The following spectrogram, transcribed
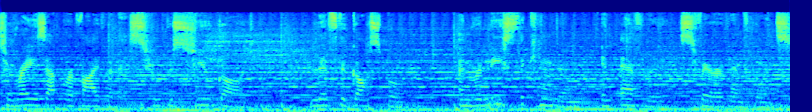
to raise up revivalists who pursue God, live the gospel, and release the kingdom in every sphere of influence.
